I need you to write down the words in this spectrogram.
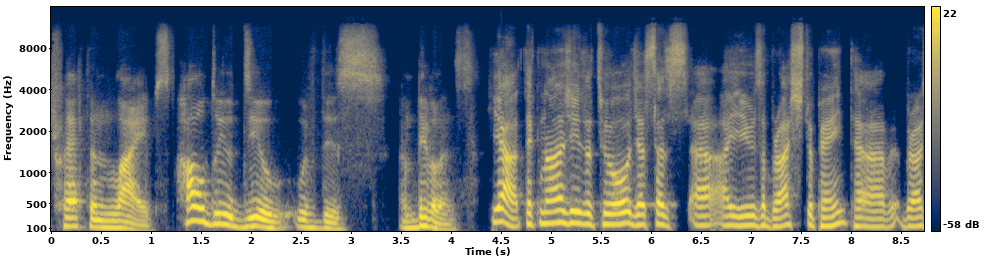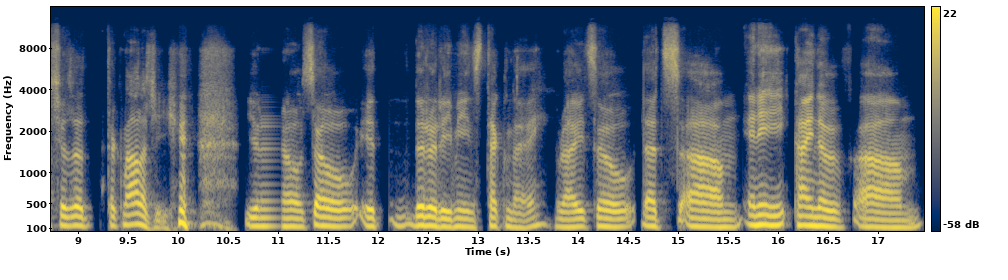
threaten lives. How do you deal with this ambivalence? Yeah, technology is a tool, just as uh, I use a brush to paint. Uh, brush is a technology, you know. So it literally means techne, right? So that's um, any kind of um,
